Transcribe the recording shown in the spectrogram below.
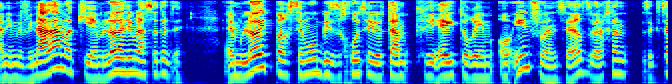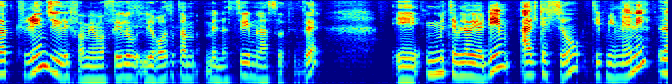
אני מבינה למה, כי הם לא יודעים לעשות את זה. הם לא התפרסמו בזכות היותם קריאייטורים או influencers, ולכן זה קצת cringy לפעמים אפילו לראות אותם מנסים לעשות את זה. אה, אם אתם לא יודעים, אל תעשו, טיפ ממני. לא,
